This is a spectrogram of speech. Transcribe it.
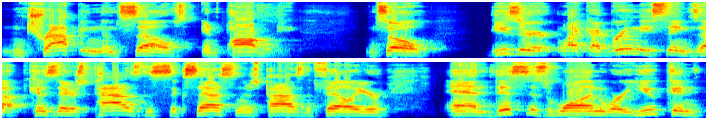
entrapping themselves in poverty. And so these are like I bring these things up because there's paths to success and there's paths to failure. And this is one where you can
